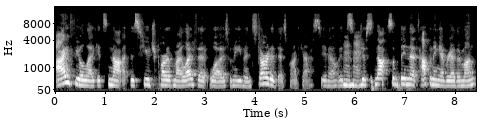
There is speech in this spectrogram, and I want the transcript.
I feel like it's not this huge part of my life that it was when I even started this podcast. You know, it's Mhm. just not something that's happening every other month,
